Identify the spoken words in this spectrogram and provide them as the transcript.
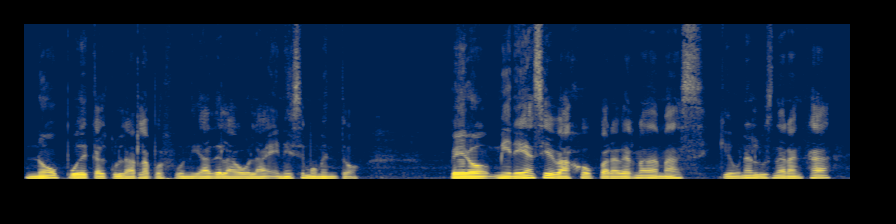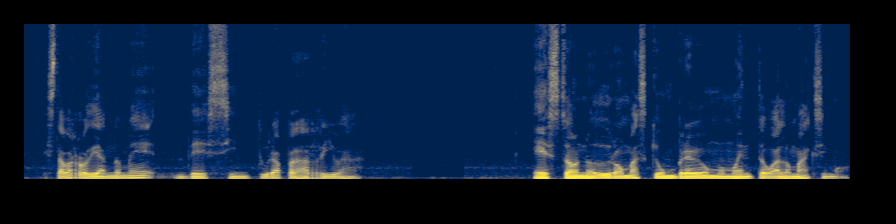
no pude calcular la profundidad de la ola en ese momento, pero miré hacia abajo para ver nada más que una luz naranja estaba rodeándome de cintura para arriba. Esto no duró más que un breve momento a lo máximo,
